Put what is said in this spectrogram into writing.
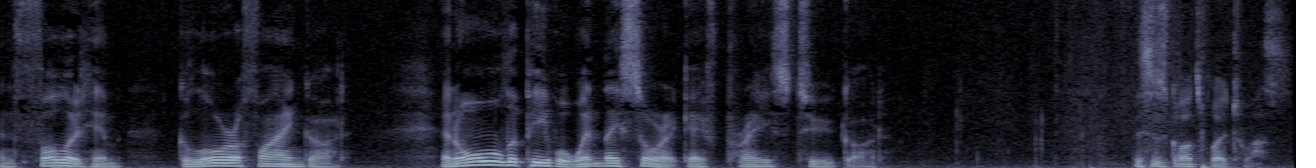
and followed him, glorifying God. And all the people, when they saw it, gave praise to God. This is God's word to us.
